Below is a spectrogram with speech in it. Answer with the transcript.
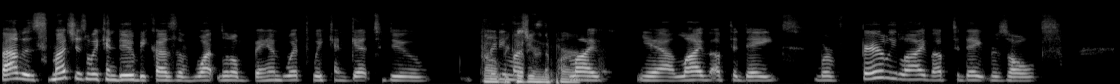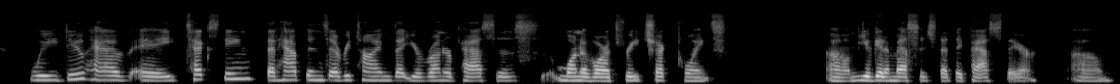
about as much as we can do because of what little bandwidth we can get to do oh, pretty oh, because much you're in the park live yeah, live up to date. We're fairly live up to date results. We do have a texting that happens every time that your runner passes one of our three checkpoints. Um, you get a message that they passed there. Um,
